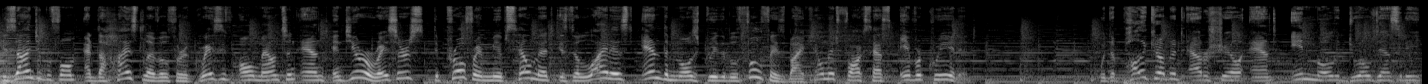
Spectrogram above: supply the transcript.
Designed to perform at the highest level for aggressive all-mountain and enduro racers, the ProFrame MIPS helmet is the lightest and the most breathable full-face bike helmet Fox has ever created. With a polycarbonate outer shell and in-molded dual density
